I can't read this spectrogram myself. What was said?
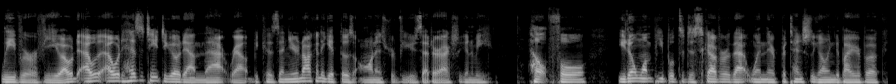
leave a review. I would, I would hesitate to go down that route because then you're not going to get those honest reviews that are actually going to be helpful. You don't want people to discover that when they're potentially going to buy your book,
